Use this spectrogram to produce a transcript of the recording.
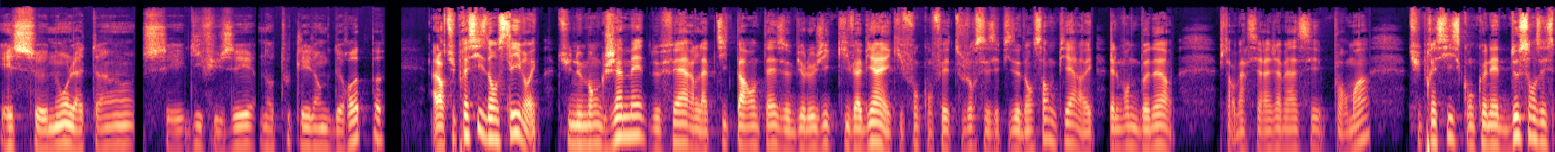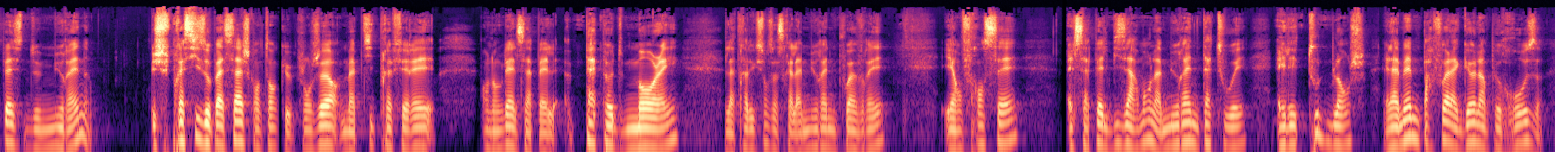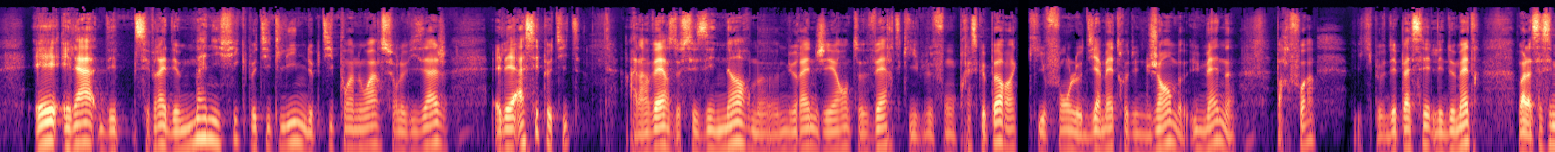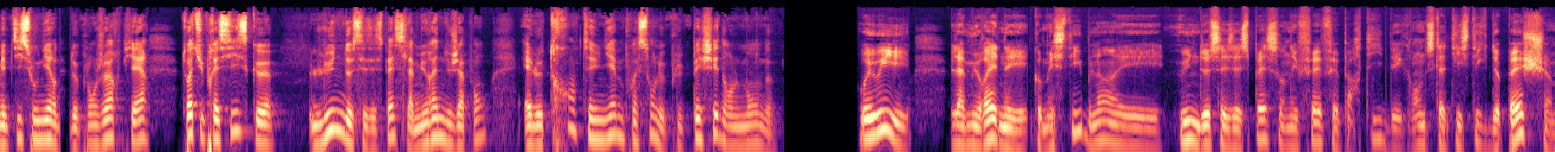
Et ce nom latin s'est diffusé dans toutes les langues d'Europe. Alors tu précises dans ce livre, tu ne manques jamais de faire la petite parenthèse biologique qui va bien et qui font qu'on fait toujours ces épisodes ensemble, Pierre, avec tellement de bonheur. Je te remercierai jamais assez pour moi. Tu précises qu'on connaît 200 espèces de murènes. Je précise au passage qu'en tant que plongeur, ma petite préférée, en anglais, elle s'appelle Peppered Moray. La traduction, ça serait la murène poivrée. Et en français, elle s'appelle bizarrement la murène tatouée. Elle est toute blanche. Elle a même parfois la gueule un peu rose. Et elle a des, c'est vrai, de magnifiques petites lignes de petits points noirs sur le visage. Elle est assez petite. À l'inverse de ces énormes murènes géantes vertes qui font presque peur, hein, qui font le diamètre d'une jambe humaine, parfois, qui peuvent dépasser les deux mètres. Voilà, ça c'est mes petits souvenirs de plongeur, Pierre. Toi, tu précises que l'une de ces espèces, la murène du Japon, est le 31e poisson le plus pêché dans le monde. Oui, oui, la murène est comestible hein, et une de ces espèces, en effet, fait partie des grandes statistiques de pêche.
